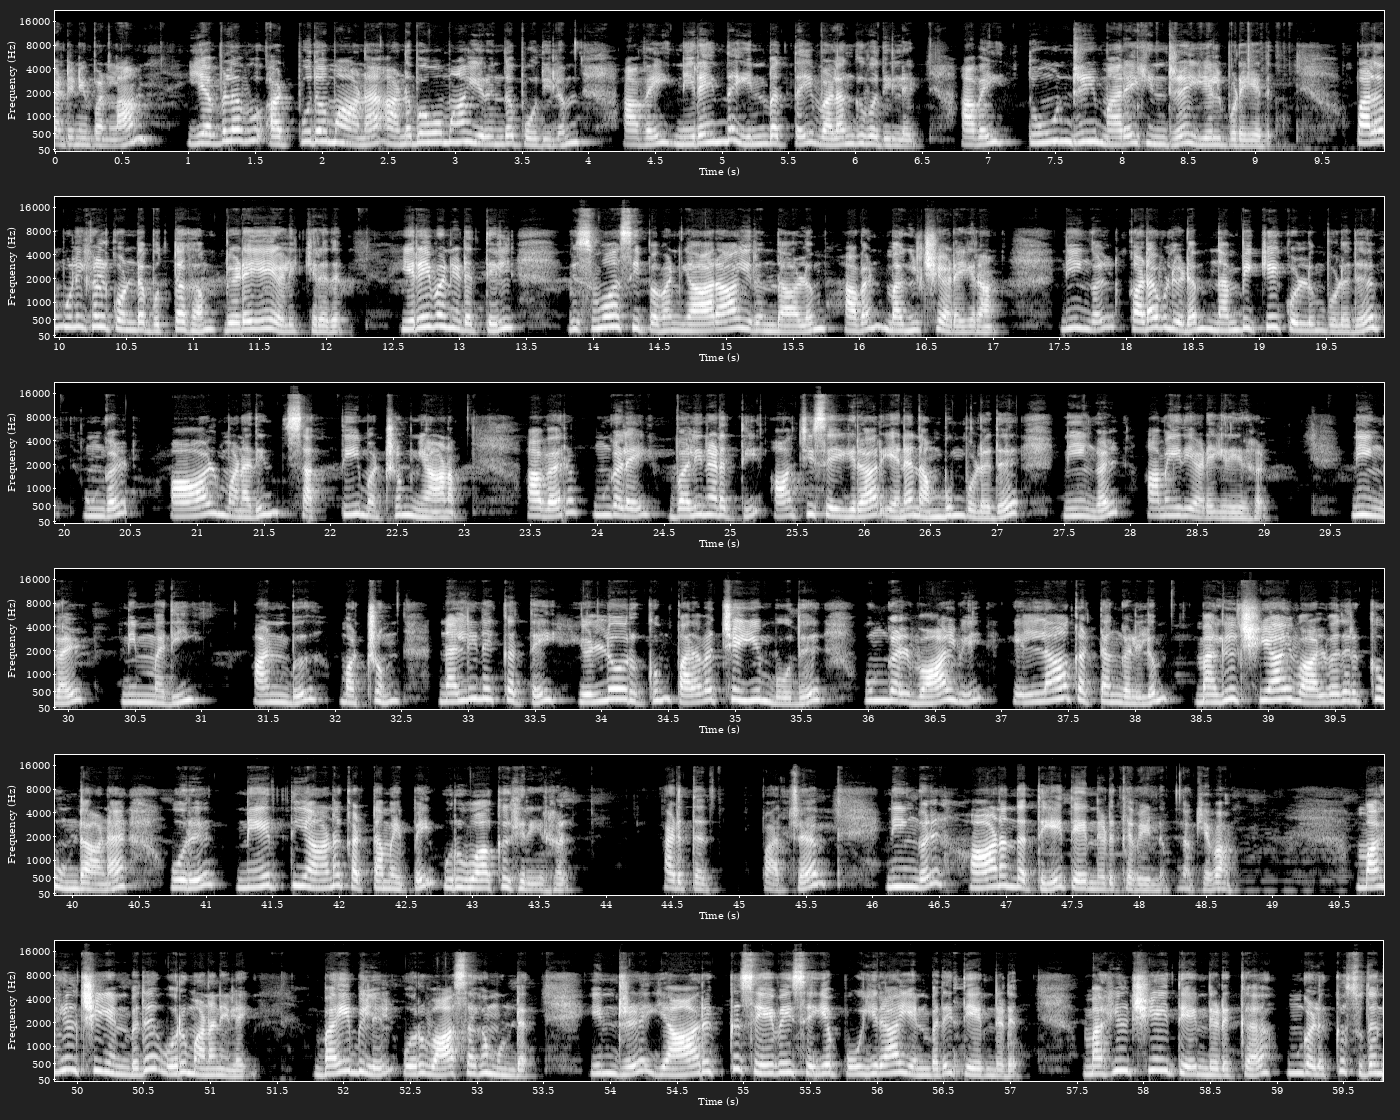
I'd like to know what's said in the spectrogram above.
Continue பண்ணலாம். எவ்வளவு அற்புதமான அனுபவமாக இருந்த போதிலும் அவை நிறைந்த இன்பத்தை வழங்குவதில்லை. அவை தோன்றி மறைகின்ற இயல்புடையது. பழமொழிகள் கொண்ட புத்தகம் விடையை அளிக்கிறது. இறைவனிடத்தில் விசுவாசிப்பவன் யாராயிருந்தாலும் அவன் மகிழ்ச்சி அடைகிறான். நீங்கள் கடவுளிடம் நம்பிக்கை கொள்ளும் பொழுது உங்கள் ஆழ் மனதின் சக்தி மற்றும் ஞானம். அவர் உங்களை வழிநடத்தி ஆட்சி செய்கிறார் என நம்பும் பொழுது நீங்கள் அமைதி அடைகிறீர்கள். நீங்கள் நிம்மதி அன்பு மற்றும் நல்லிணக்கத்தை எல்லோருக்கும் பரவச் செய்யும் போது உங்கள் வாழ்வில் எல்லா கட்டங்களிலும் மகிழ்ச்சியாய் வாழ்வதற்கு உண்டான ஒரு நேர்த்தியான கட்டமைப்பை உருவாக்குகிறீர்கள். அடுத்தது பாற்ற நீங்கள் ஆனந்தத்தையே தேர்ந்தெடுக்க வேண்டும். ஓகேவா? மகிழ்ச்சி என்பது ஒரு மனநிலை. பைபிளில் ஒரு வாசகம் உண்டு. இன்று யாருக்கு சேவை செய்ய போகிறாய் என்பதை தேர்ந்தெடு. மகிழ்ச்சியை தேர்ந்தெடுக்க உங்களுக்கு சுதந்திரம்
